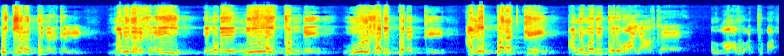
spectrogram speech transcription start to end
பிச்சரத்தினர்கள் மனிதர்களை என்னுடைய நீலை கொண்டு மூழ்கடிப்பதற்கு அழிப்பதற்கு அனுமதி தருவாயாக. அல்லாஹு அக்பர்.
